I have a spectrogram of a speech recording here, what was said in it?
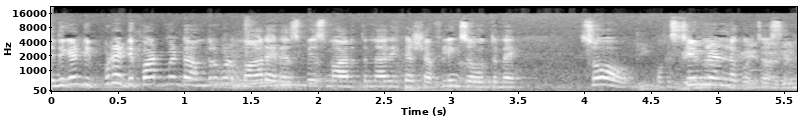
ఎందుకంటే ఇప్పుడే డిపార్ట్మెంట్ అందరూ కూడా మారారు ఎస్పీస్ మారుతున్నారు ఇంకా షఫ్లింగ్స్ అవుతున్నాయి. సో ఒక స్ట్రీమ్ లైన్లోకి వచ్చేస్తుంది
